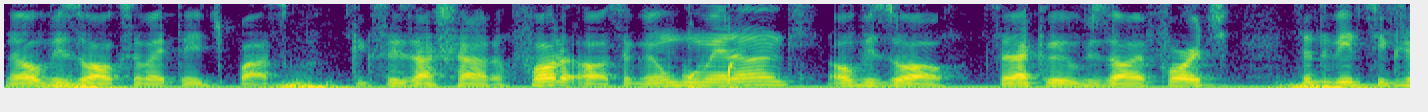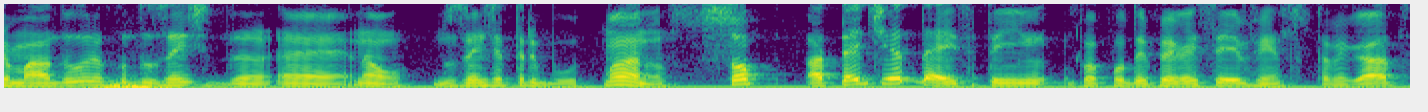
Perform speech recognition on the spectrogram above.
Não é o visual que você vai ter de Páscoa. O que, que vocês acharam? Fora, ó, você ganhou um boomerang. Ó o visual. Será que o visual é forte? 125 de armadura com 200 de é, não, 200 de atributo. Mano, só até dia 10 você tem pra poder pegar esse evento, tá ligado?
